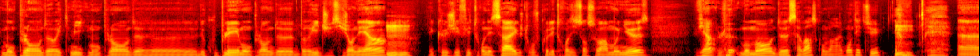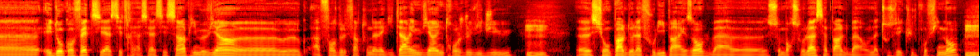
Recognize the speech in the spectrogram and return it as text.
mon plan de rythmique, mon plan de, de couplet, mon plan de bridge, si j'en ai un, Mhm. et que j'ai fait tourner ça et que je trouve que les transitions sont harmonieuses, vient le moment de savoir ce qu'on va raconter dessus. Euh, et donc en fait c'est assez, c'est assez simple, il me vient, euh, à force de le faire tourner à la guitare, il me vient une tranche de vie que j'ai eue. Mhm. Euh, si on parle de la folie par exemple, bah, euh, ce morceau-là, ça parle, bah, on a tous vécu le confinement. Mhm.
